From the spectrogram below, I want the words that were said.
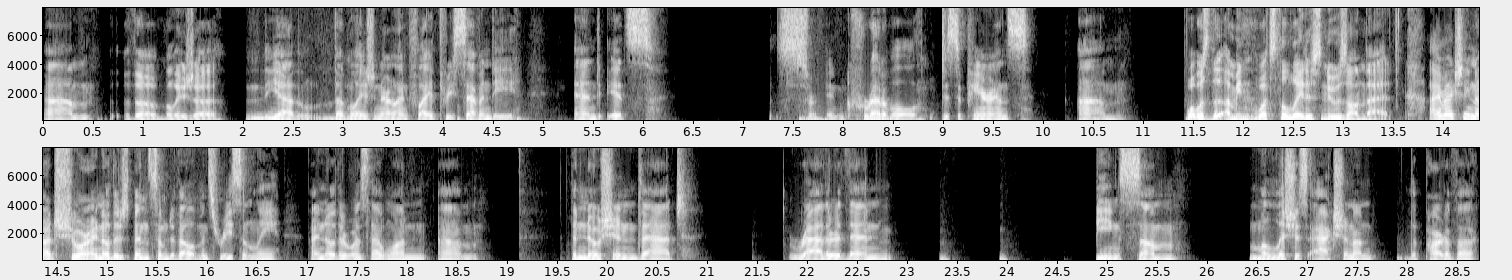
Um, The Malaysia. yeah, the Malaysian airline flight 370 and its incredible disappearance. Um, What was the? I mean, what's the latest news on that? I'm actually not sure. I know there's been some developments recently. I know there was that one, um, the notion that rather than being some malicious action on the part of a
